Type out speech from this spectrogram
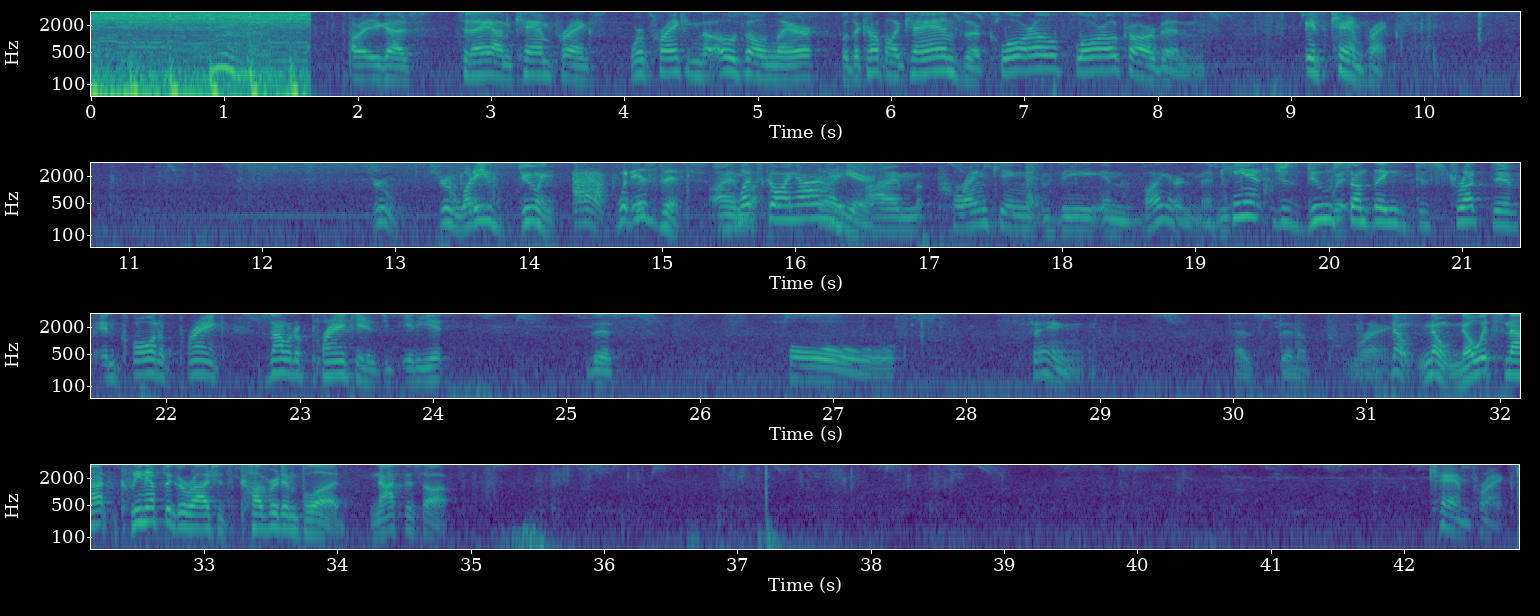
All right, you guys. Today on Cam Pranks, we're pranking the ozone layer with a couple of cans of chlorofluorocarbons. It's Cam Pranks. Drew, Drew, what are you doing? Ah, what is this? What's going on Christ, here? I'm pranking the environment. You can't just do something destructive and call it a prank. It's not what a prank is, you idiot. This whole thing has been a prank. no, no, no, it's not. Clean up the garage. It's covered in blood. Knock this off. Cam Pranks.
